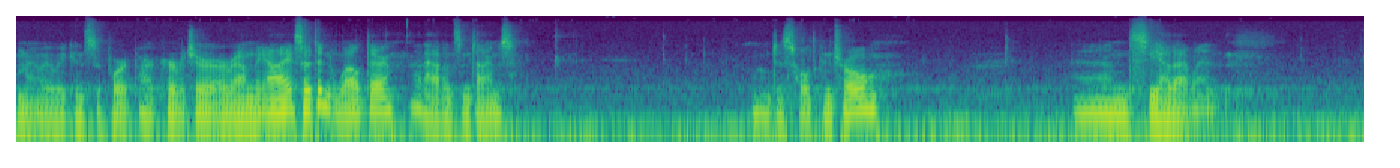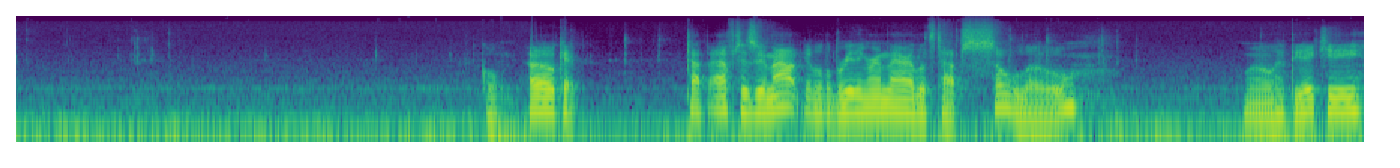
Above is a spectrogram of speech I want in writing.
And that way we can support our curvature around the eye. So it didn't weld there. That happens sometimes. We'll just hold control and see how that went. Cool. Okay. Tap F to zoom out, get a little breathing room there. Let's tap solo. We'll hit the A key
